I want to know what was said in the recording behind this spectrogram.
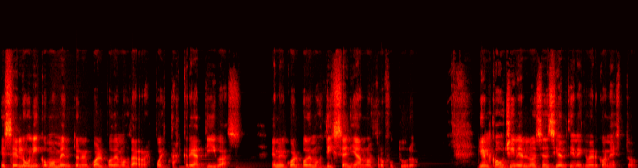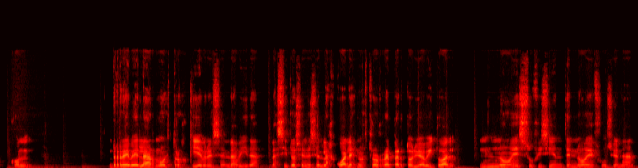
Es el único momento en el cual podemos dar respuestas creativas en el cual podemos diseñar nuestro futuro. Y el coaching en lo esencial tiene que ver con esto, con revelar nuestros quiebres en la vida, las situaciones en las cuales nuestro repertorio habitual no es suficiente, no es funcional,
